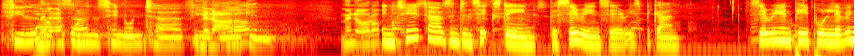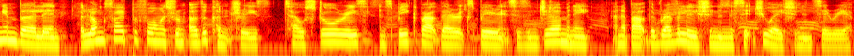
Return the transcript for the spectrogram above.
fiel auf uns hinunter wie Regen. In 2016, the Syrian series began. Syrian people living in Berlin, alongside performers from other countries, tell stories and speak about their experiences in Germany and about the revolution and the situation in Syria.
